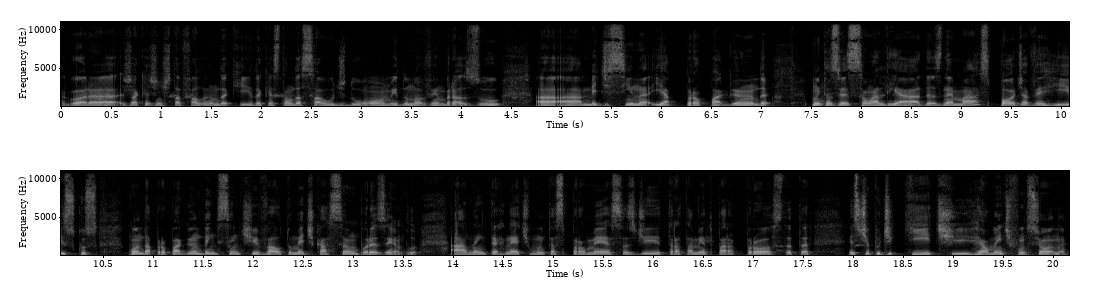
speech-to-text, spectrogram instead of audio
Agora, já que a gente está falando aqui da questão da saúde do homem, do Novembro Azul, a, a, medicina e a propaganda muitas vezes são aliadas, né? Mas pode haver riscos quando a propaganda incentiva a automedicação, por exemplo. Há na internet muitas promessas de tratamento para próstata. Esse tipo de kit realmente funciona?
